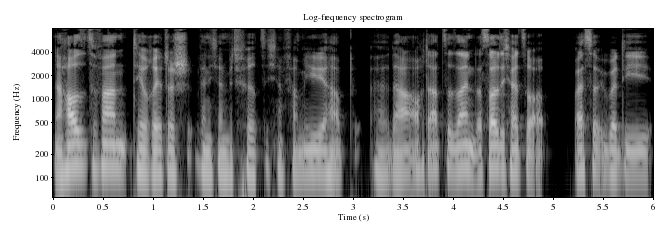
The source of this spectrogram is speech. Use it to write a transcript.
nach Hause zu fahren. Theoretisch, wenn ich dann mit 40 eine Familie habe, äh, da auch da zu sein. Das sollte ich halt so, weißt du, über die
